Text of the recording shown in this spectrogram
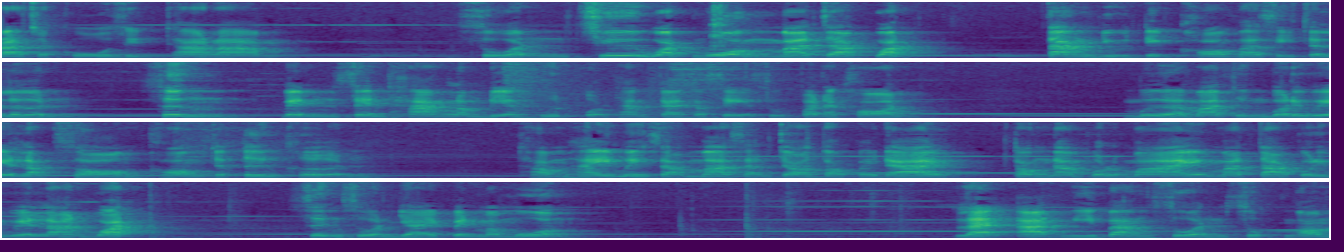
ราชโคสิทธาราม ส่วนชื่อวัดม่วงมาจากวัดตั้งอยู่ติดคลองภาษีเจริญ ซึ่งเป็นเส้นทางลำเลียงพืชผลทางการเกษตรสู่พระนคร เมื่อมาถึงบริเวณหลักสองคลองจะตื้นเขิน ทำให้ไม่สามารถสัญจรต่อไปได้ ต้องนำผลไม้มาตากบริเวณลานวัด ซึ่งส่วนใหญ่เป็นมะม่วง และอาจมีบางส่วนสุกงอม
